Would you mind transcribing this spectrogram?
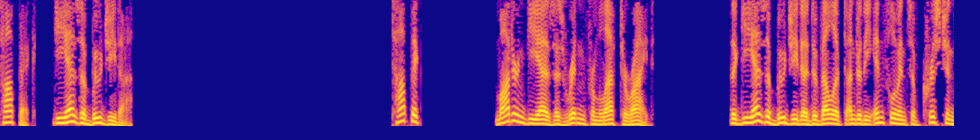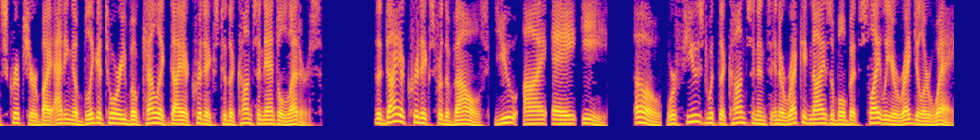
Ge'ez abugida Modern Ge'ez is written from left to right. The Ge'ez abugida developed under the influence of Christian scripture by adding obligatory vocalic diacritics to the consonantal letters. The diacritics for the vowels, u, i, a, e, o, were fused with the consonants in a recognizable but slightly irregular way,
